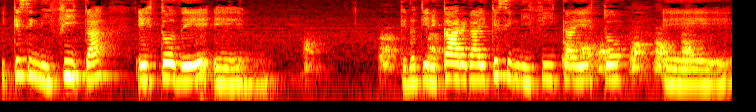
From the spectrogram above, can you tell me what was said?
y qué significa esto de eh, que no tiene carga y qué significa esto eh,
